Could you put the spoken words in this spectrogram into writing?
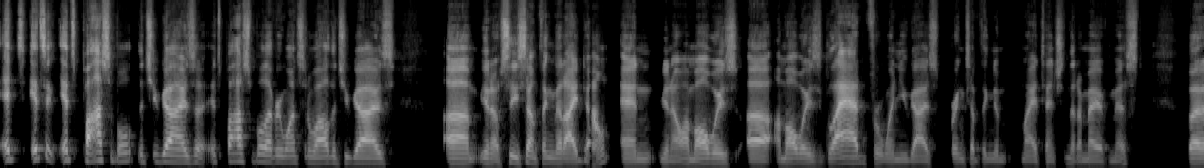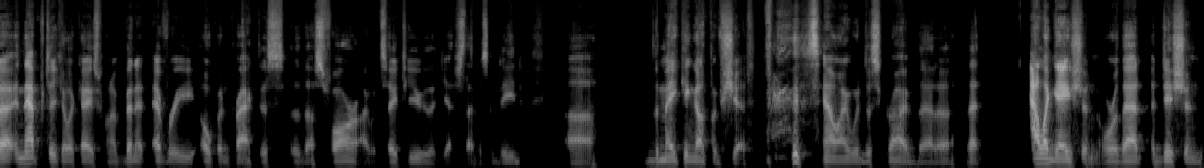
it's it's it's possible that you guys, uh, it's possible every once in a while that you guys, um, you know, see something that I don't, and you know, I'm always uh, I'm always glad for when you guys bring something to my attention that I may have missed. But uh, in that particular case, when I've been at every open practice thus far, I would say to you that yes, that is indeed uh, the making up of shit. is how I would describe that uh, that allegation or that addition,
